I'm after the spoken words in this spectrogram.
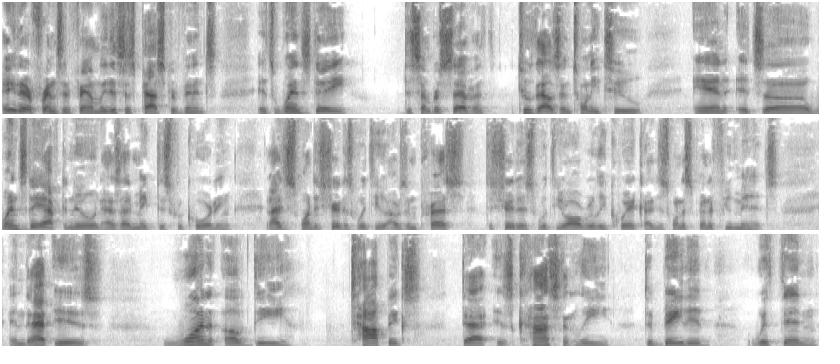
Hey there, friends and family. This is Pastor Vince. It's Wednesday, December 7th, 2022, and it's a Wednesday afternoon as I make this recording. And I just wanted to share this with you. I was impressed to share this with you all really quick. I just want to spend a few minutes. And that is one of the topics that is constantly debated within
